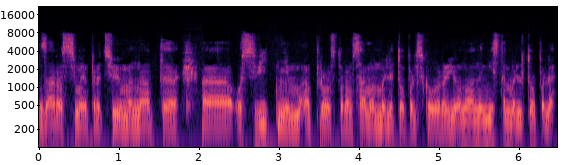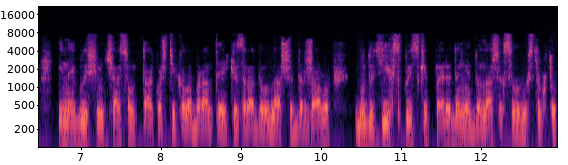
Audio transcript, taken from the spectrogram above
Зараз ми працюємо над е, освітнім простором саме Мелітопольського району, а не міста Мелітополя. І найближчим часом також ті колаборанти, які зрадили нашу державу, будуть їх списки передані до наших силових структур.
